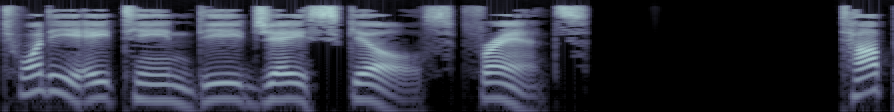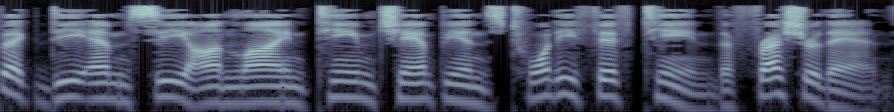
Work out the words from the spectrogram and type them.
2018 DJ Skillz France. Topic DMC Online Team Champions 2015 The Fresherthans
